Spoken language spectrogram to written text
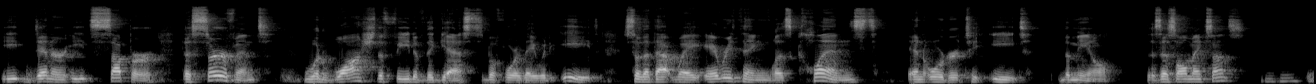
eat dinner, eat supper, the servant would wash the feet of the guests before they would eat, so that that way everything was cleansed in order to eat the meal. Does this all make sense? Mm-hmm.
